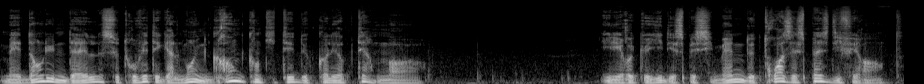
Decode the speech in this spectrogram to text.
mais dans l'une d'elles se trouvait également une grande quantité de coléoptères morts il y recueillit des spécimens de trois espèces différentes.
